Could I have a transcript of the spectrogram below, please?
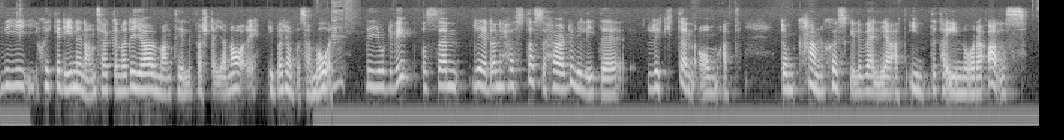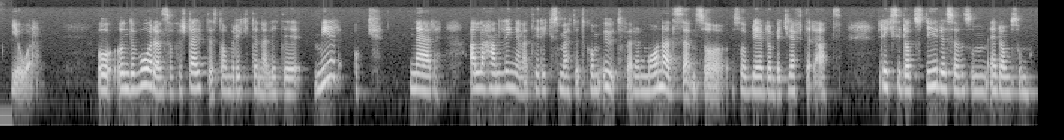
vi skickade in en ansökan och det gör man till första januari i början på samma år. Mm. Det gjorde vi och sen redan i höstas så hörde vi lite rykten om att de kanske skulle välja att inte ta in några alls i år. Och under våren så förstärktes de ryktena lite mer och när alla handlingarna till riksmötet kom ut för en månad sedan så, så blev de bekräftade att Riksidrottsstyrelsen som är de som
